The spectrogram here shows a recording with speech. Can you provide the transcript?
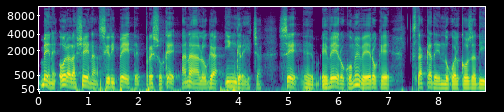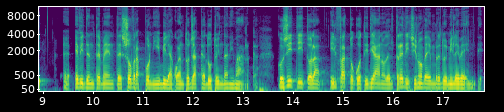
Bene, ora la scena si ripete pressoché analoga in Grecia, se eh, è vero come è vero che sta accadendo qualcosa di eh, evidentemente sovrapponibile a quanto già accaduto in Danimarca. Così titola il Fatto Quotidiano del 13 novembre 2020.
